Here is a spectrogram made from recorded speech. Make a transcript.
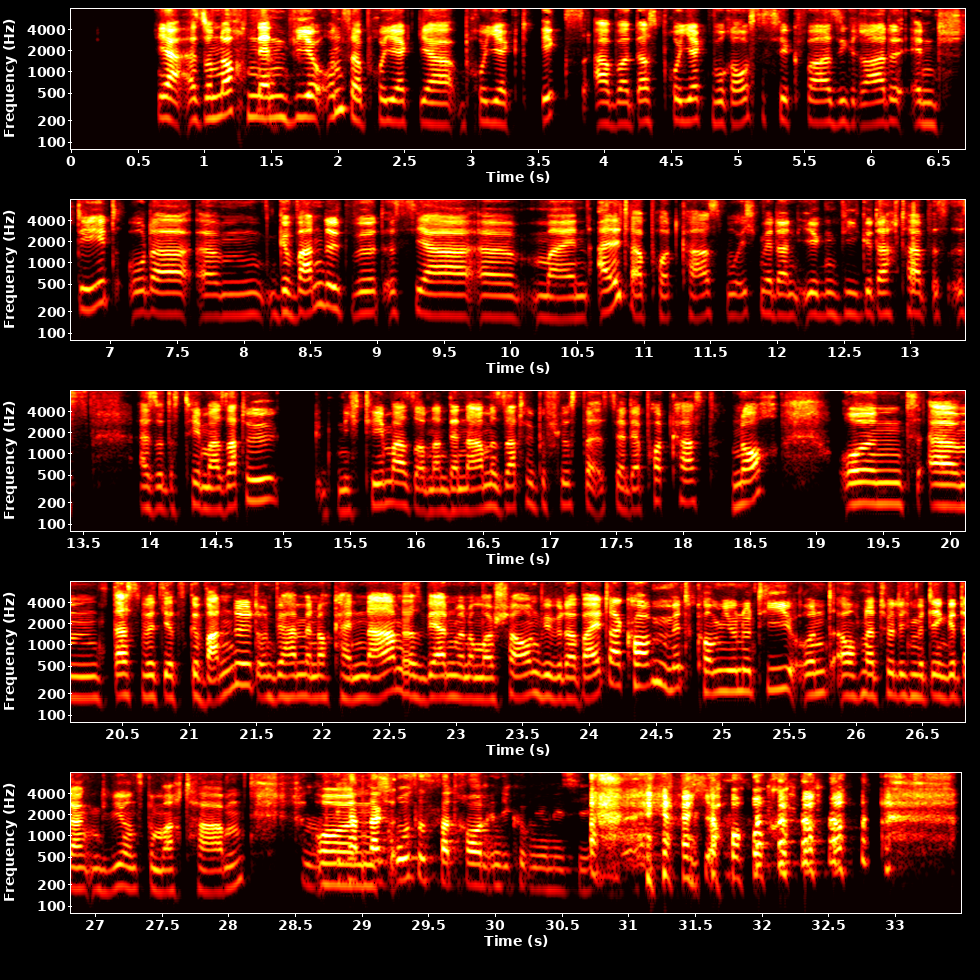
Ja, also noch nennen wir unser Projekt ja Projekt X, aber das Projekt, woraus es hier quasi gerade entsteht oder ähm, gewandelt wird, ist ja äh, mein alter Podcast, wo ich mir dann irgendwie gedacht habe, es ist also das Thema Sattel nicht Thema, sondern der Name Sattelgeflüster ist ja der Podcast noch. Und ähm, das wird jetzt gewandelt und wir haben ja noch keinen Namen. Das werden wir nochmal schauen, wie wir da weiterkommen mit Community und auch natürlich mit den Gedanken, die wir uns gemacht haben. Hm, ich habe da großes Vertrauen in die Community. ja, ich auch.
